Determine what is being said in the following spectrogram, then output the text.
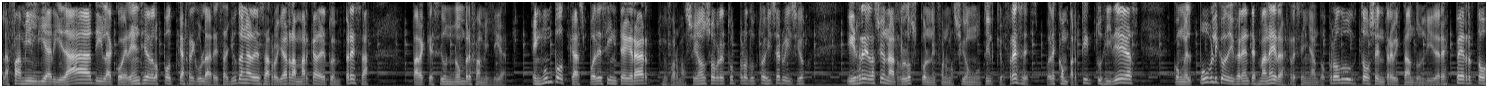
La familiaridad y la coherencia de los podcasts regulares ayudan a desarrollar la marca de tu empresa para que sea un nombre familiar. En un podcast puedes integrar información sobre tus productos y servicios y relacionarlos con la información útil que ofreces. Puedes compartir tus ideas con el público de diferentes maneras, reseñando productos, entrevistando a un líder experto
